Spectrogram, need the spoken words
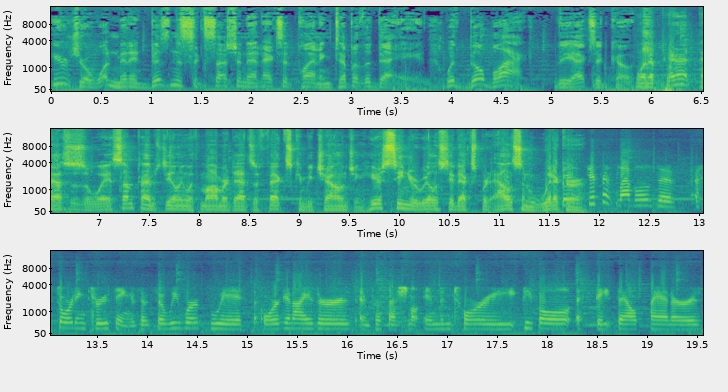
Here's your one minute business succession and exit planning tip of the day with Bill Black the exit coach. When a parent passes away, sometimes dealing with mom or dad's effects can be challenging. Here's senior real estate expert Allison Whitaker. There's different levels of sorting through things, and so we work with organizers and professional inventory people, estate sale planners.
